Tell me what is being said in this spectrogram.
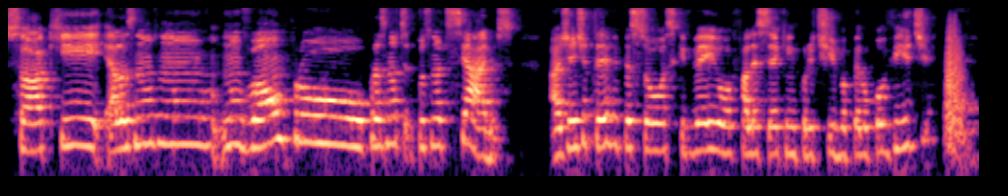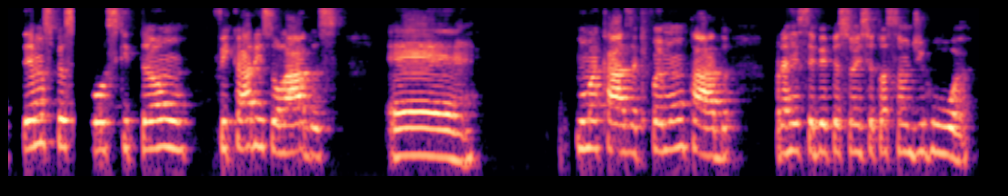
Só que elas não, não, não vão para os noticiários. A gente teve pessoas que veio a falecer aqui em Curitiba pelo Covid. Temos pessoas que estão ficaram isoladas é, numa casa que foi montada para receber pessoas em situação de rua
